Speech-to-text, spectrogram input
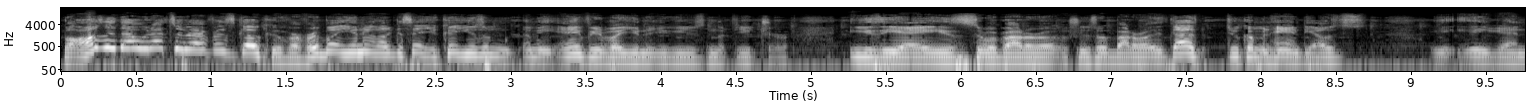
But honestly, that would not too bad for this Goku. For a free to play unit, like I said, you could use them. I mean, any free to play unit you can use in the future. EZAs, Super Battle, Super Battle. These guys do come in handy. I was again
